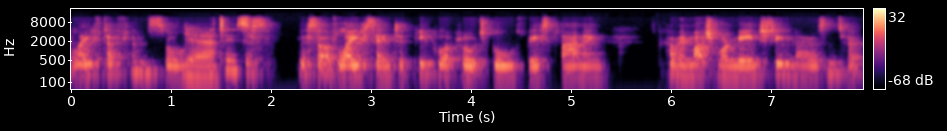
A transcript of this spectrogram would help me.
life difference. So yeah, it is. This, this sort of life-centered people approach, goals-based planning, becoming much more mainstream now, isn't it?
